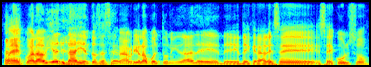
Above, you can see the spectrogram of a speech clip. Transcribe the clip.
pues, escuela abierta y entonces se me abrió la oportunidad de, de- de crear ese, ese curso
